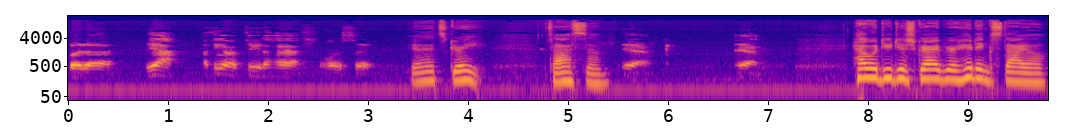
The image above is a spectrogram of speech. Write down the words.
but uh, yeah, I think I'm three and a half. I want to say. Yeah, that's great. It's awesome. Yeah, yeah. How would you describe your hitting style?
